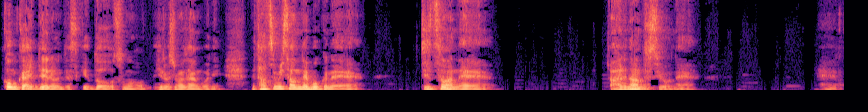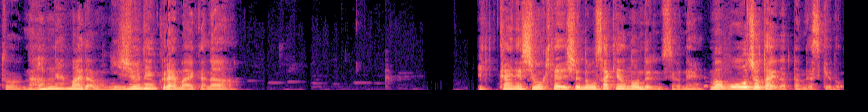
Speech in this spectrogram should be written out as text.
今回出るんですけど、その、広島ジャンゴに。辰巳さんね、僕ね、実はね、あれなんですよね。えっ、と、何年前だろう ?20 年くらい前かな。一回ね、下北で一緒にお酒を飲んでるんですよね。まあ、大所帯だったんですけど。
